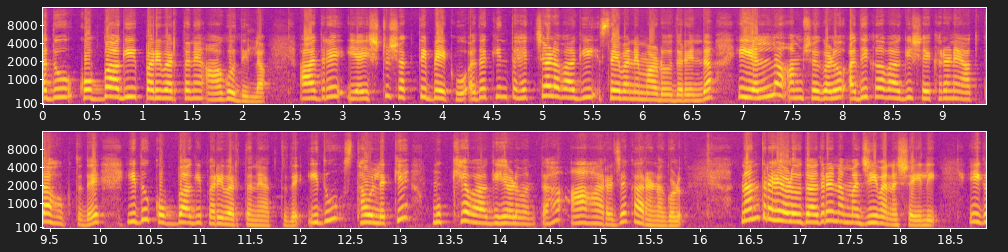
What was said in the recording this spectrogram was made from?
ಅದು ಕೊಬ್ಬಾಗಿ ಪರಿವರ್ತನೆ ಆಗೋದಿಲ್ಲ. ಆದರೆ ಎಷ್ಟು ಶಕ್ತಿ ಬೇಕು, ಅದಕ್ಕಿಂತ ಹೆಚ್ಚಳವಾಗಿ ಸೇವನೆ ಮಾಡುವುದರಿಂದ ಈ ಎಲ್ಲ ಅಂಶಗಳು ಅಧಿಕವಾಗಿ ಶೇಖರಣೆ ಆಗ್ತಾ ಹೋಗ್ತದೆ. ಇದು ಕೊಬ್ಬಾಗಿ ಪರಿವರ್ತನೆ ಆಗ್ತದೆ. ಇದು ಸ್ಥೌಲ್ಯಕ್ಕೆ ಮುಖ್ಯವಾಗಿ ಹೇಳುವಂತಹ ಆಹಾರಜ ಕಾರಣಗಳು. ನಂತರ ಹೇಳುವುದಾದರೆ ನಮ್ಮ ಜೀವನ ಶೈಲಿ. ಈಗ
